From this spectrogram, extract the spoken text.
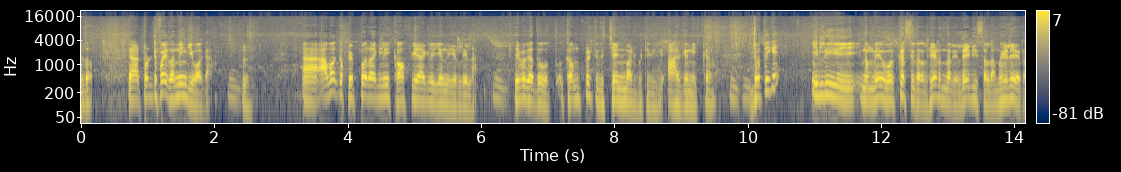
ಇದು. ಟ್ವೆಂಟಿ ಫೈವ್ ರನ್ನಿಂಗ್ ಇವಾಗ. ಅವಾಗ ಆವಾಗ ಪೆಪ್ಪರ್ ಆಗಲಿ ಕಾಫಿ ಆಗಲಿ ಏನು ಇರಲಿಲ್ಲ. ಇವಾಗ ಅದು ಕಂಪ್ಲೀಟ್ ಇದು ಚೇಂಜ್ ಮಾಡಿಬಿಟ್ಟಿದ್ದೀವಿ ಆರ್ಗ್ಯಾನಿಕ್ ಜೊತೆಗೆ ಇಲ್ಲಿ ನಮ್ಮ ಏನು ವರ್ಕರ್ಸ್ ಇದಾರಲ್ಲ ಹೇಳಿದ್ನಲ್ಲಿ ಲೇಡೀಸ್ ಅಲ್ಲ ಮಹಿಳೆಯರು.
